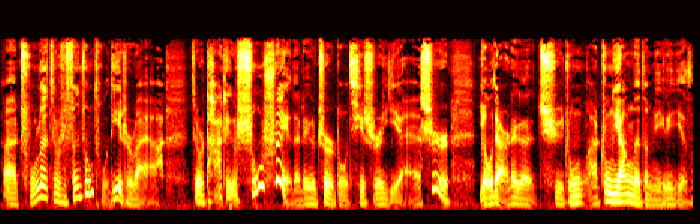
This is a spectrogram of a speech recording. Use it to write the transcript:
呃，除了就是分封土地之外啊，就是他这个收税的这个制度，其实也是有点这个曲中啊中央的这么一个意思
